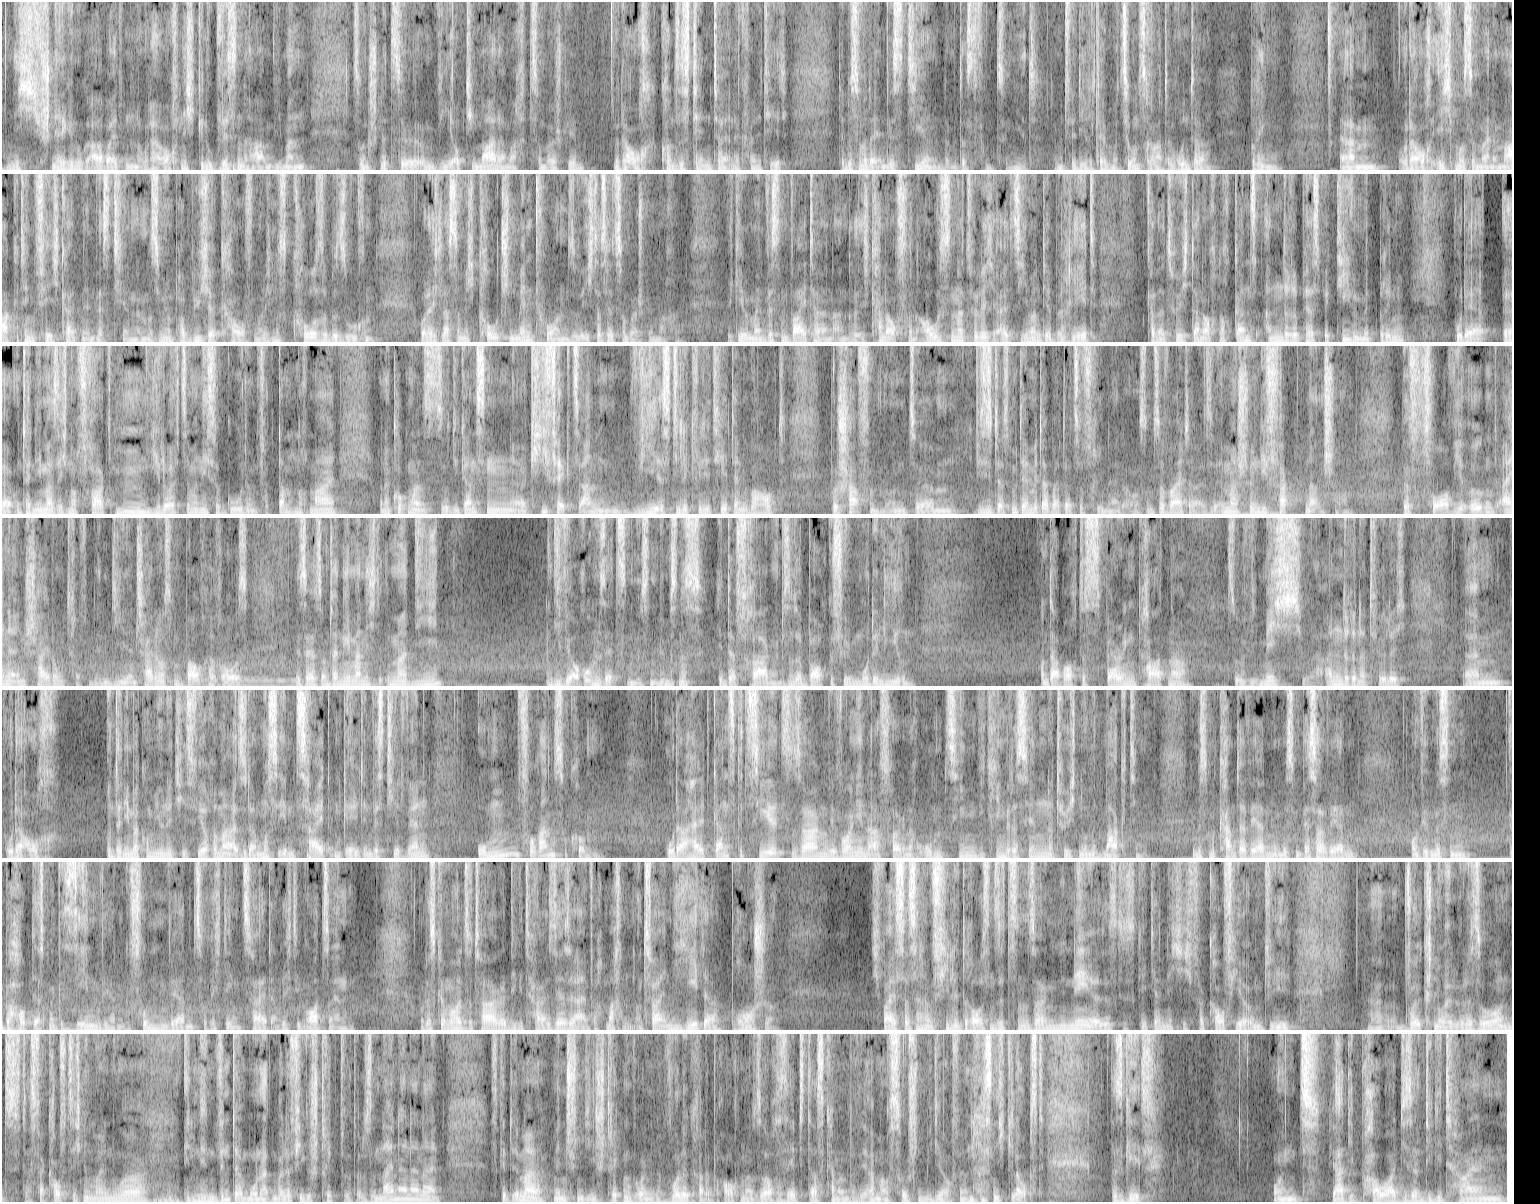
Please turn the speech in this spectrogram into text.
nicht schnell genug arbeiten oder auch nicht genug Wissen haben, wie man so einen Schnitzel irgendwie optimaler macht zum Beispiel oder auch konsistenter in der Qualität, dann müssen wir da investieren, damit das funktioniert, damit wir die Reklamationsrate runterbringen. Ähm, oder auch ich muss in meine Marketingfähigkeiten investieren. Dann muss ich mir ein paar Bücher kaufen oder ich muss Kurse besuchen oder ich lasse mich coachen, mentoren, so wie ich das jetzt zum Beispiel mache. Ich gebe mein Wissen weiter an andere. Ich kann auch von außen natürlich als jemand, der berät, kann natürlich dann auch noch ganz andere Perspektiven mitbringen, wo der äh, Unternehmer sich noch fragt, hm, hier läuft es immer nicht so gut und verdammt nochmal. Und dann gucken wir uns so die ganzen äh, Key Facts an. Wie ist die Liquidität denn überhaupt beschaffen und ähm, wie sieht das mit der Mitarbeiterzufriedenheit aus und so weiter. Also immer schön die Fakten anschauen, bevor wir irgendeine Entscheidung treffen. Denn die Entscheidung aus dem Bauch heraus ist als Unternehmer nicht immer die, die wir auch umsetzen müssen. Wir müssen es hinterfragen, wir müssen unser Bauchgefühl modellieren. Und da braucht es Sparring-Partner, so wie mich oder andere natürlich, ähm, oder auch Unternehmer-Communities, wie auch immer. Also da muss eben Zeit und Geld investiert werden, um voranzukommen. Oder halt ganz gezielt zu sagen, wir wollen die Nachfrage nach oben ziehen. Wie kriegen wir das hin? Natürlich nur mit Marketing. Wir müssen bekannter werden, wir müssen besser werden und wir müssen überhaupt erstmal gesehen werden, gefunden werden, zur richtigen Zeit am richtigen Ort sein. Und das können wir heutzutage digital sehr, sehr einfach machen. Und zwar in jeder Branche. Ich weiß, dass dann viele draußen sitzen und sagen, nee, nee, das, das geht ja nicht. Ich verkaufe hier irgendwie Wollknäuel oder so und das verkauft sich nun mal nur in den Wintermonaten, weil da viel gestrickt wird oder so. Nein, nein, nein, nein. Es gibt immer Menschen, die stricken wollen oder Wolle gerade brauchen. Also auch selbst das kann man bewerben auf Social Media, auch wenn du das nicht glaubst. Das geht. Und ja, die Power dieser digitalen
